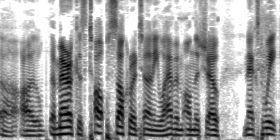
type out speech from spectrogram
uh, our America's top soccer attorney. We'll have him on the show next week.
